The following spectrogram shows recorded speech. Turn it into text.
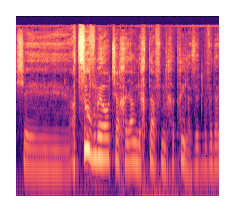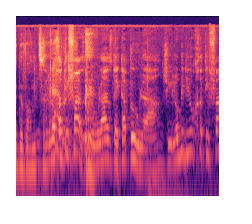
שעצוב מאוד שהחייל נחטף מלכתחילה, זה בוודאי דבר מצער. זה לא חטיפה, זו פעולה, זאת הייתה פעולה שהיא לא בדיוק חטיפה,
